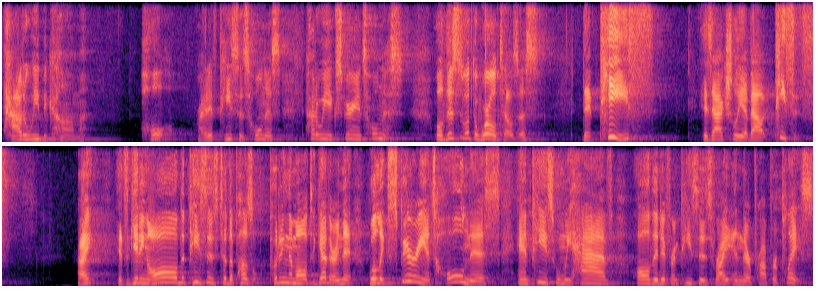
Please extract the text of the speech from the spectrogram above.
How do we become whole? Right? If peace is wholeness, how do we experience wholeness? Well, this is what the world tells us that peace is actually about pieces, right? It's getting all the pieces to the puzzle, putting them all together, and that we'll experience wholeness and peace when we have all the different pieces right in their proper place.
